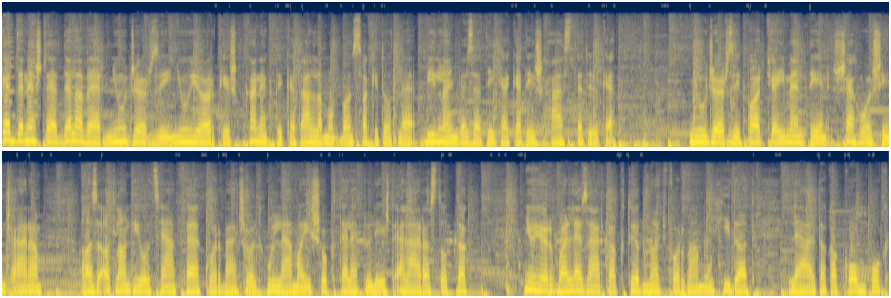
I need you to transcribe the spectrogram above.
Kedden este Delaware, New Jersey, New York és Connecticut államokban szakított le villanyvezetékeket és háztetőket. New Jersey partjai mentén sehol sincs áram, az Atlanti-óceán felkorbácsolt hullámai sok települést elárasztottak, New Yorkban lezártak több nagyforgalmú hidat, leálltak a kompok,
